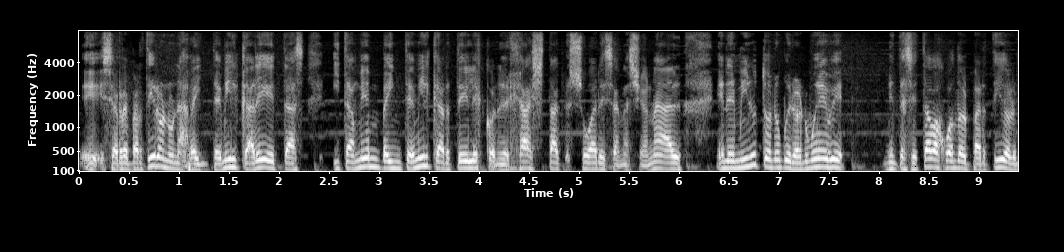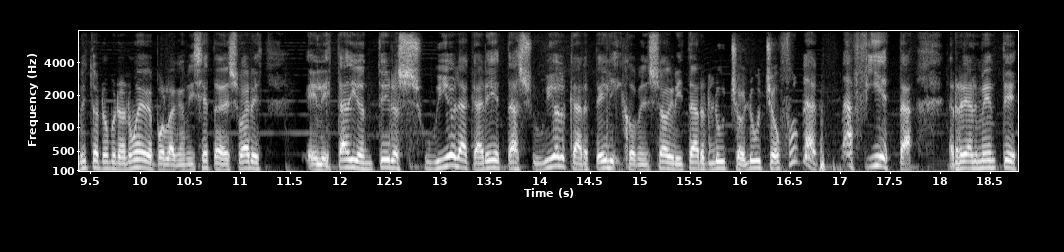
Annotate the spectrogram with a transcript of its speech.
Eh, se repartieron unas 20.000 caretas y también 20.000 carteles con el hashtag Suárez a Nacional. En el minuto número 9 mientras estaba jugando el partido, el minuto número 9 por la camiseta de Suárez, el estadio entero subió la careta, subió el cartel y comenzó a gritar Lucho, Lucho. Fue una, fiesta realmente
